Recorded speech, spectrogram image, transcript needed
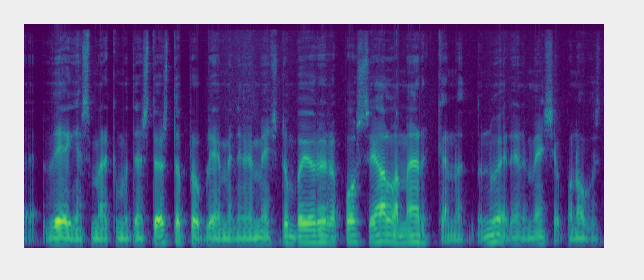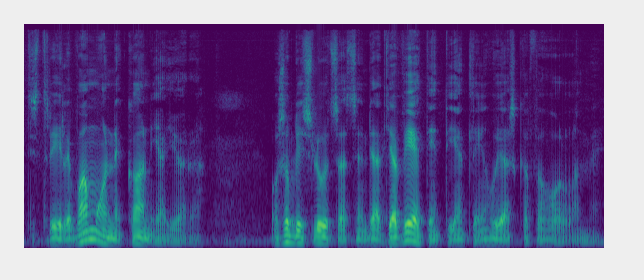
eh, vägen så märker man att den största problemet är med människor, de börjar röra på sig alla märken och nu är den en människa på något sätt i stril, vad månne kan jag göra? Och så blir slutsatsen det att jag vet inte egentligen hur jag ska förhålla mig.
